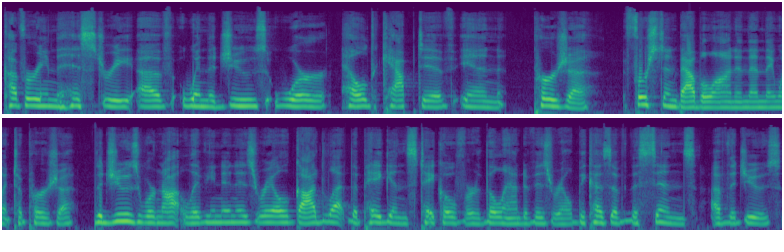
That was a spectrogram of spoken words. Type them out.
covering the history of when the Jews were held captive in Persia, first in Babylon, and then they went to Persia. The Jews were not living in Israel. God let the pagans take over the land of Israel because of the sins of the Jews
